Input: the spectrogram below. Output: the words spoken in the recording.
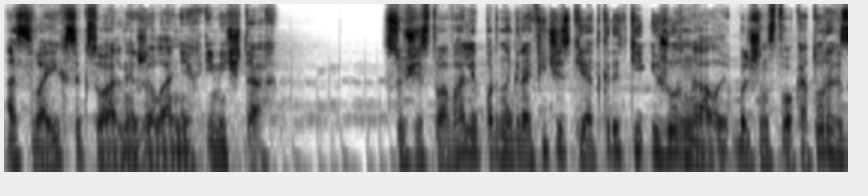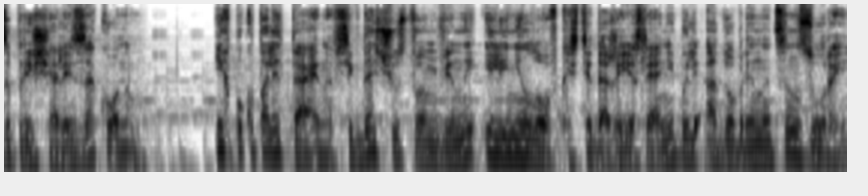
о своих сексуальных желаниях и мечтах – Существовали порнографические открытки и журналы, большинство которых запрещались законом. Их покупали тайно, всегда с чувством вины или неловкости, даже если они были одобрены цензурой.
